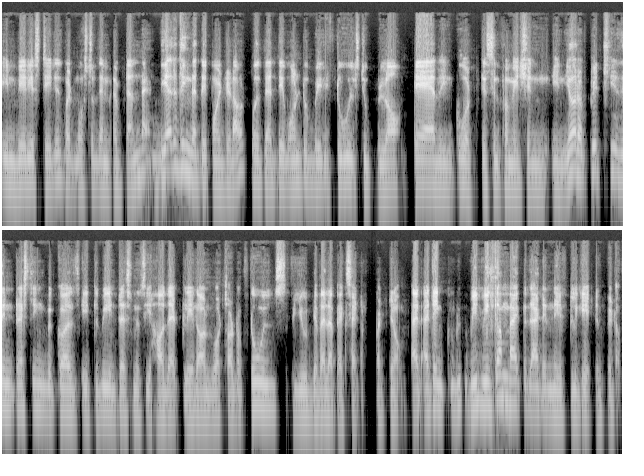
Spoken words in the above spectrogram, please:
in various stages, but most of them have done that. The other thing that they pointed out was that they want to build tools to block their, in quote, disinformation in Europe, which is interesting because it will be interesting to see how that played out, what sort of tools you develop, etc. But you know, I, I think we, will come back to that in the implication bit of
